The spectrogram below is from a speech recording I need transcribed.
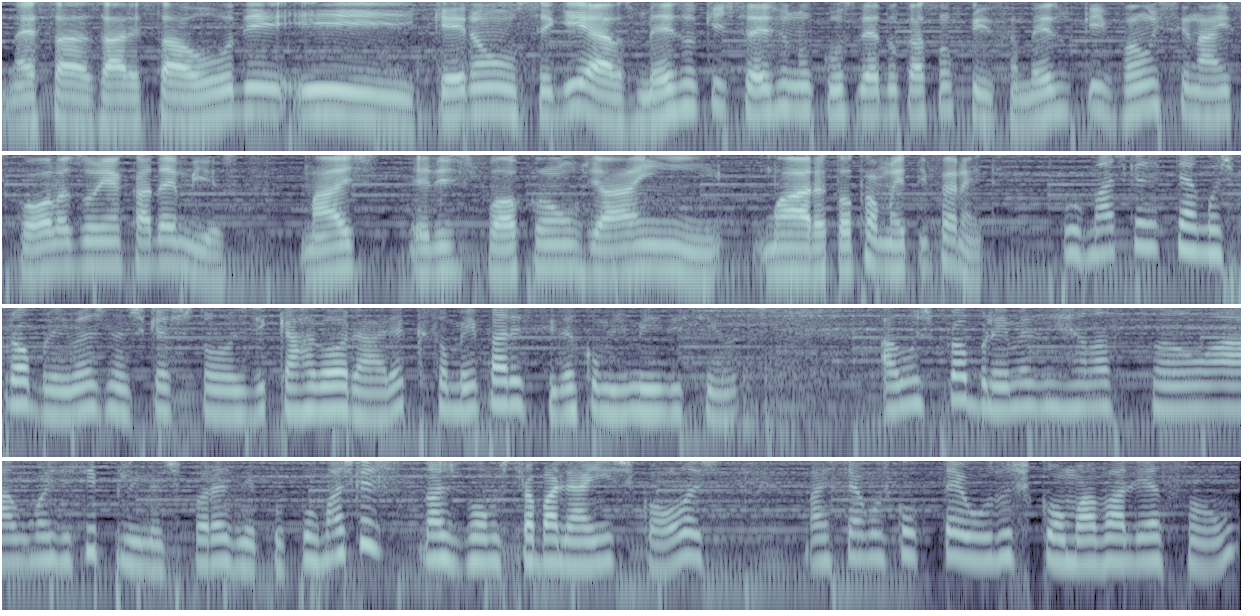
nessas áreas de saúde e queiram seguir elas, mesmo que estejam no curso de educação física, mesmo que vão ensinar em escolas ou em academias, mas eles focam já em uma área totalmente diferente. Por mais que a gente tenha alguns problemas nas questões de carga horária, que são bem parecidas, como os meninos disse antes, alguns problemas em relação a algumas disciplinas. Por exemplo, por mais que nós vamos trabalhar em escolas, mas tem alguns conteúdos como avaliação,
